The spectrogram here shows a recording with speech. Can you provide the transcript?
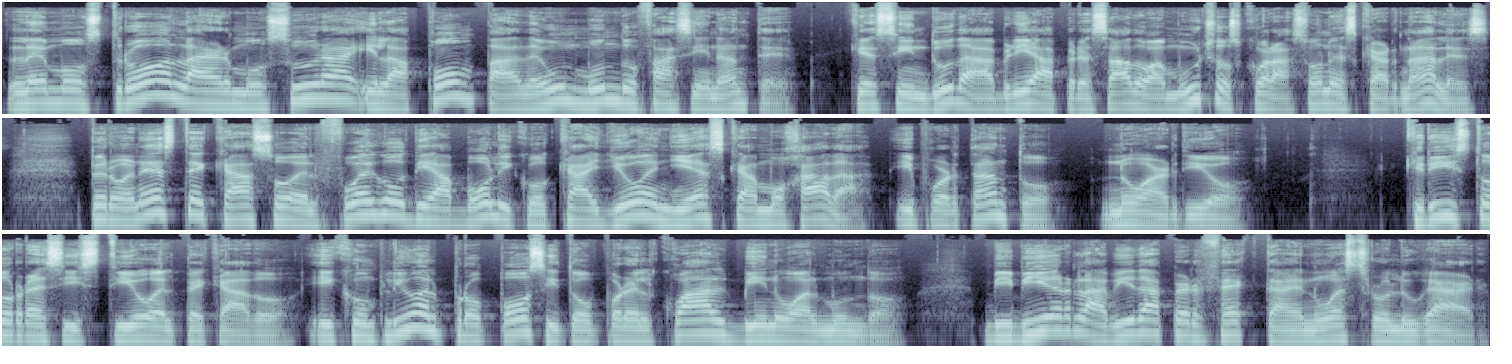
le mostró la hermosura y la pompa de un mundo fascinante, que sin duda habría apresado a muchos corazones carnales, pero en este caso el fuego diabólico cayó en yesca mojada y por tanto no ardió. Cristo resistió el pecado y cumplió el propósito por el cual vino al mundo, vivir la vida perfecta en nuestro lugar,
